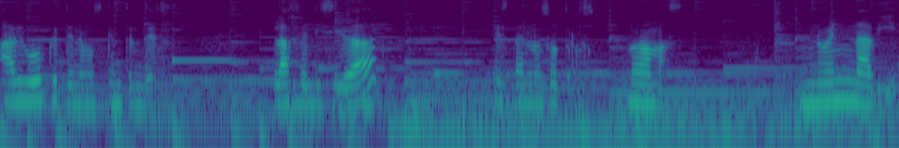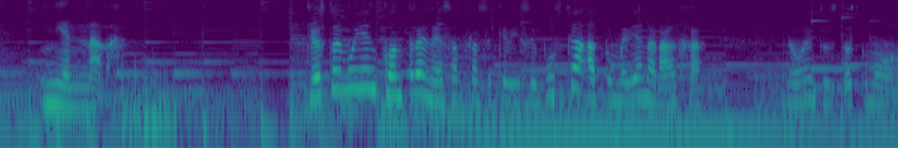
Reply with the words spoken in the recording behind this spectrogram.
algo que tenemos que entender. La felicidad está en nosotros, nada más. No en nadie, ni en nada. Yo estoy muy en contra en esa frase que dice, busca a tu media naranja, ¿no? Entonces estás como,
